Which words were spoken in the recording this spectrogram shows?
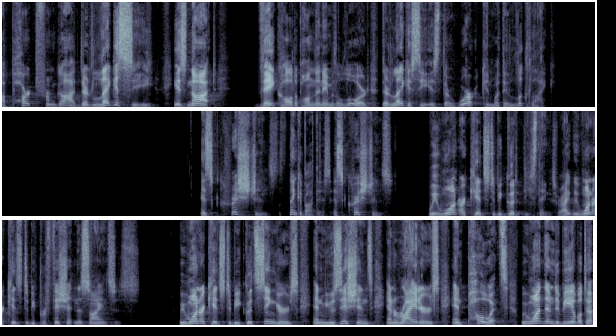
Apart from God, their legacy is not they called upon the name of the Lord, their legacy is their work and what they look like. As Christians, let's think about this. As Christians, we want our kids to be good at these things, right? We want our kids to be proficient in the sciences. We want our kids to be good singers and musicians and writers and poets. We want them to be able to,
